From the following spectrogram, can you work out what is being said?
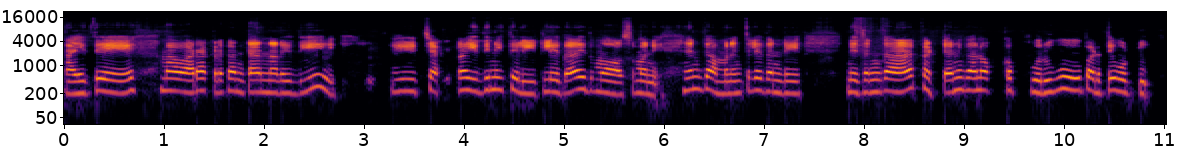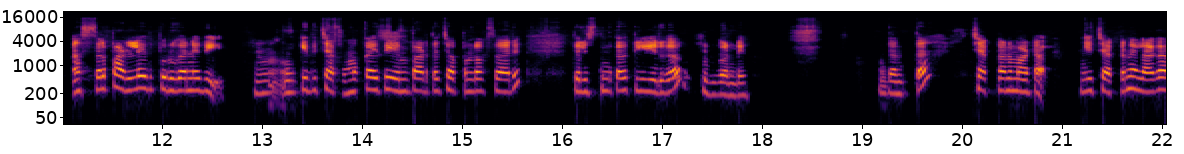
అయితే మా వారు అక్కడికంట అన్నారు ఇది ఈ చెక్క ఇది నీకు తెలియట్లేదా? ఇది మోసం అని నేను గమనించలేదండి. నిజంగా కట్టాను కానీ ఒక్క పురుగు పడితే ఒట్టు. అస్సలు పడలేదు పురుగు అనేది ఇంక ఇది చెక్క ముక్క అయితే ఏం పడతా చెప్పండి ఒకసారి. తెలుస్తుంది కదా క్లియర్గా ఇదిగోండి. ఇదంతా చెక్క అనమాట ఈ చెక్కను ఇలాగా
